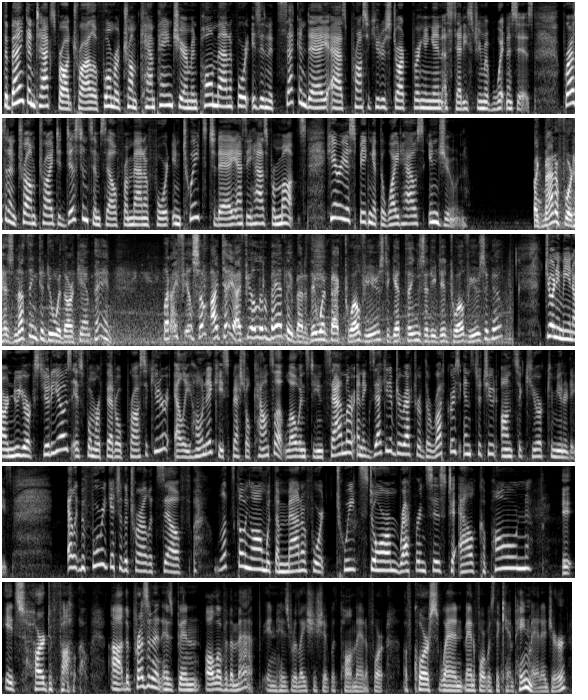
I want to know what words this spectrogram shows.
The bank and tax fraud trial of former Trump campaign chairman Paul Manafort is in its second day as prosecutors start bringing in a steady stream of witnesses. President Trump tried to distance himself from Manafort in tweets today, as he has for months. Here he is speaking at the White House in June. Like Manafort has nothing to do with our campaign. But I feel so, I tell you, I feel a little badly about it. They went back 12 years to get things that he did 12 years ago. Joining me in our New York studios is former federal prosecutor Elie Honig. He's special counsel at Lowenstein Sandler and executive director of the Rutgers Institute on Secure Communities. Elie, before we get to the trial itself, what's going on with the Manafort tweet storm, references to Al Capone? It, it's hard to follow. Uh, the president has been all over the map in his relationship with Paul Manafort. Of course, when Manafort was the campaign manager,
